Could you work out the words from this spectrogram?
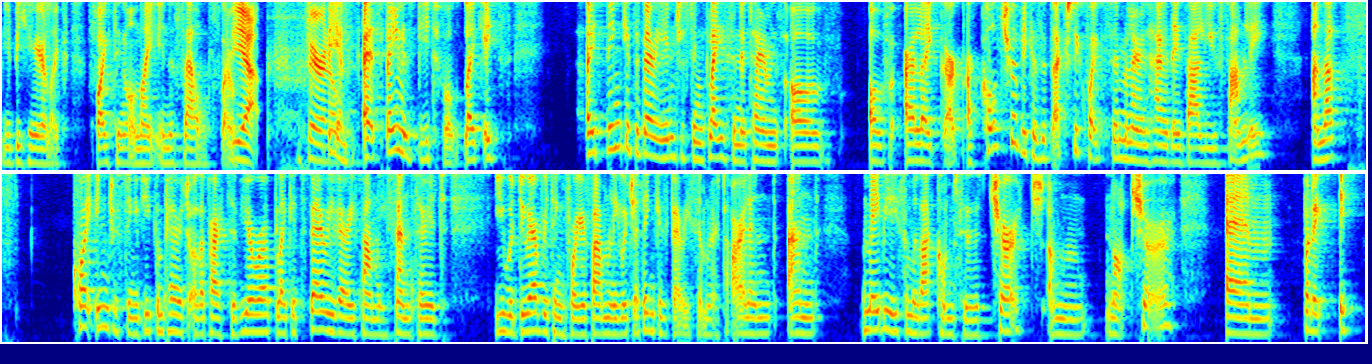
you'd be here like fighting all night in a cell. So Yeah, fair enough. yeah, uh, Spain is beautiful. Like it's, I think it's a very interesting place in the terms of of our like our, our culture because it's actually quite similar in how they value family, and that's quite interesting if you compare it to other parts of Europe. Like it's very very family centered. You would do everything for your family, which I think is very similar to Ireland, and maybe some of that comes to the church. I'm not sure, um, but it it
